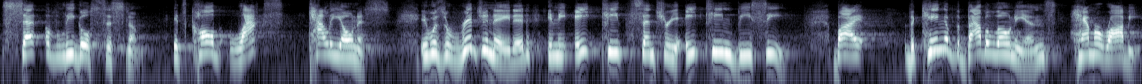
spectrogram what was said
set of legal system? It's called Lex Talionis. It was originated in the 18th century, 18 BC, by the king of the Babylonians, Hammurabi.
